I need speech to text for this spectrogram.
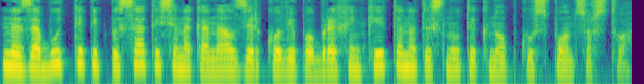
Не забудьте підписатися на канал Зіркові Побрехеньки та натиснути кнопку Спонсорство.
